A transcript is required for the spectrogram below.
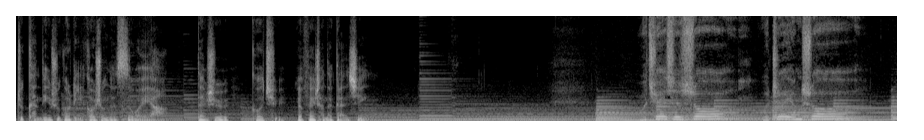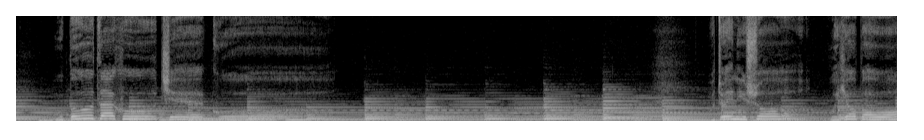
这肯定是个理科生的思维呀。但是歌曲又非常的感性。确实说，我这样说，我不在乎结果。我对你说，我有把握，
